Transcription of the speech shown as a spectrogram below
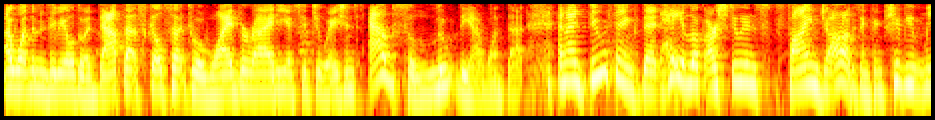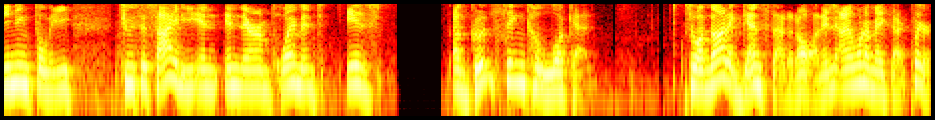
I want them to be able to adapt that skill set to a wide variety of situations. Absolutely, I want that. And I do think that, hey, look, our students find jobs and contribute meaningfully to society in, in their employment is a good thing to look at. So I'm not against that at all. And I want to make that clear.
